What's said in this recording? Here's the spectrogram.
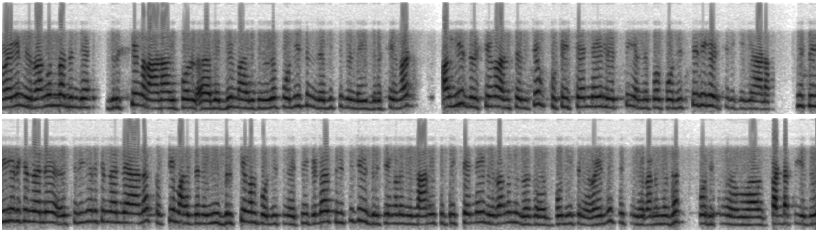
ട്രെയിൻ ഇറങ്ങുന്നതിന്റെ ദൃശ്യങ്ങളാണ് ഇപ്പോൾ ലഭ്യമായിരിക്കുന്നത്. പോലീസിന് ലഭിച്ചിട്ടുണ്ട് ഈ ദൃശ്യങ്ങൾ. ഈ ദൃശ്യങ്ങൾ അനുസരിച്ച് കുട്ടി ചെന്നൈയിൽ എത്തി എന്നിപ്പോൾ പോലീസ് സ്ഥിരീകരിച്ചിരിക്കുകയാണ്. ഈ സ്ഥിരീകരിക്കുന്നതിന്റെ സ്ഥിരീകരിക്കുന്നതിന്റെയാണ് കൃത്യമായി തന്നെ ഈ ദൃശ്യങ്ങൾ പോലീസിന് എത്തിയിട്ടുണ്ട്. സി സി ടി വി ദൃശ്യങ്ങളിൽ നിന്നാണ് ഈ കുട്ടി ചെന്നൈയിൽ ഇറങ്ങുന്നത് പോലീസിന് റെയിൽവേ സ്റ്റേഷനിൽ ഇറങ്ങുന്നത് പോലീസിന് ആ, കണ്ടെത്തിയത്.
